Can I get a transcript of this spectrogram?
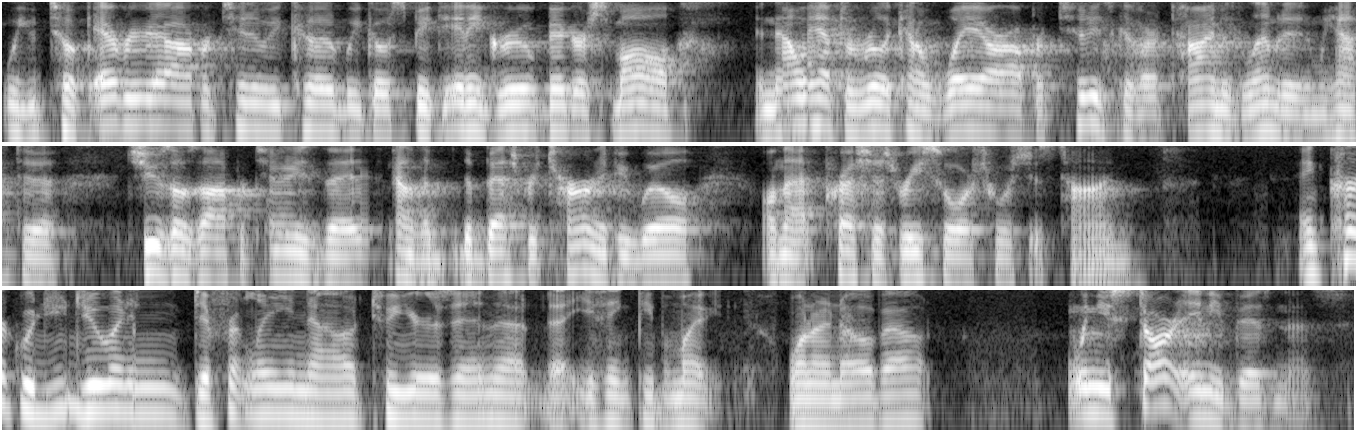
we took every opportunity we could. We go speak to any group, big or small, and now we have to really kind of weigh our opportunities because our time is limited, and we have to choose those opportunities that kind of the, the best return, if you will, on that precious resource, which is time. And Kirk, would you do anything differently now, two years in, that, that you think people might want to know about? When you start any business,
